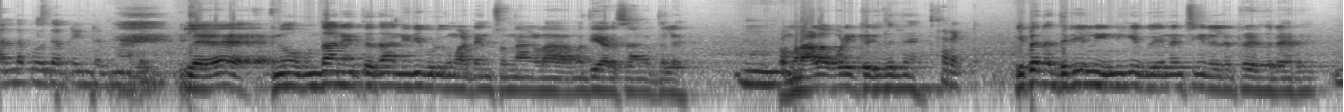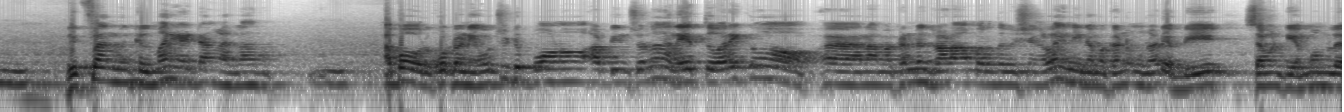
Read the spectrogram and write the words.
வந்த போது அப்படின்றதுனால? இல்ல இன்னும் முந்தானத்து தான் நிதி கொடுக்க மாட்டேன்னு சொன்னாங்களா மத்திய அரசாங்கத்துல? ரொம்ப நாளா ஓடிட்டு இருக்குது இல்ல கரெக்ட் இப்ப என்ன திடீர்னு இன்னைக்கு நினைச்சிங்க லெட்டர் எழுதுறாரு? விக்வான் மிங்கிள் மாதிரி ஆயிட்டாங்க எல்லாரும். அப்போ ஒரு கூட்டணியை விட்டுட்டு போனோம் அப்படின்னு சொன்னா நேத்து வரைக்கும் நம்ம கண்ணு காணாம இருந்த விஷயங்கள்லாம் இன்னைக்கு நம்ம கண்ணு முன்னாடி அப்படியே செவன்டி எம்எம்ல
